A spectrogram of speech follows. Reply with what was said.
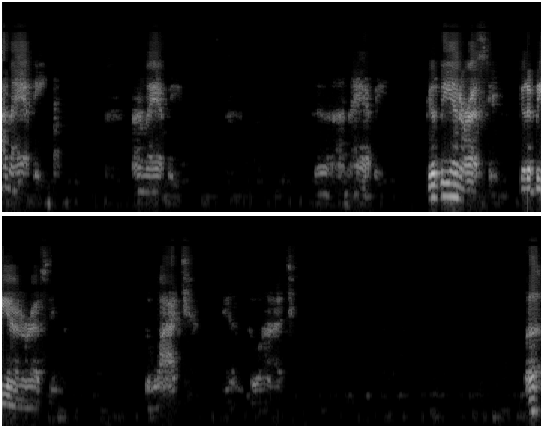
I'm happy. I'm happy. Uh, I'm happy. Gonna be interesting. Gonna be interesting to watch. Yeah, to watch. But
